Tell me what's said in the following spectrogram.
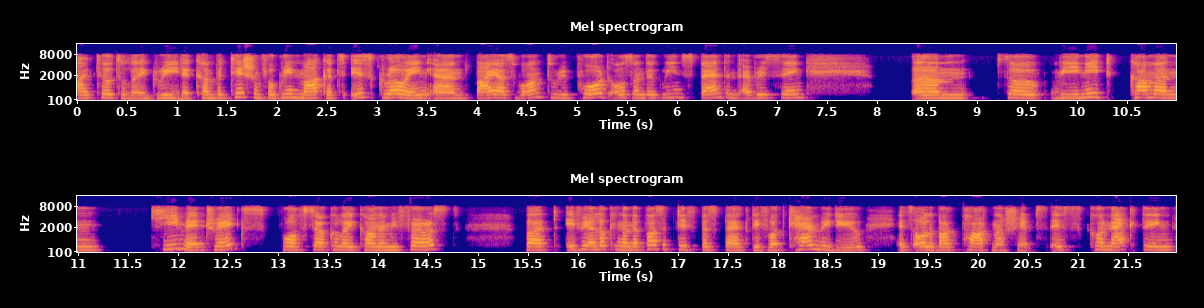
I totally agree. The competition for green markets is growing, and buyers want to report also on the green spend and everything. Um, so we need common key metrics for circular economy first but if we are looking on a positive perspective, what can we do? It's all about partnerships. It's connecting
